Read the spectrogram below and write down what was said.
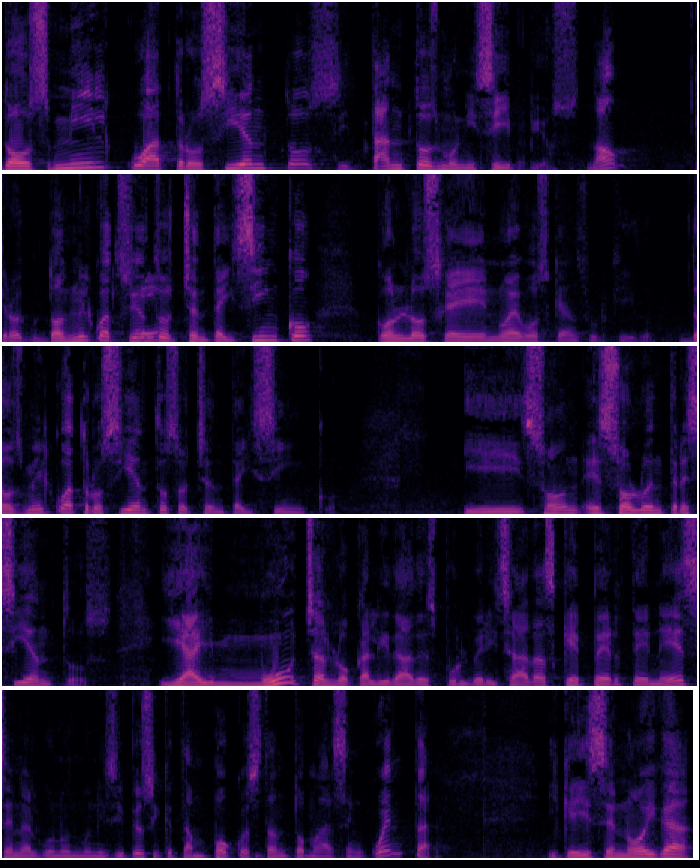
2.400 y tantos municipios, ¿no? Creo que 2.485 con los eh, nuevos que han surgido. 2.485 y son es solo en 300 y hay muchas localidades pulverizadas que pertenecen a algunos municipios y que tampoco están tomadas en cuenta. Y que dicen, "Oiga,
